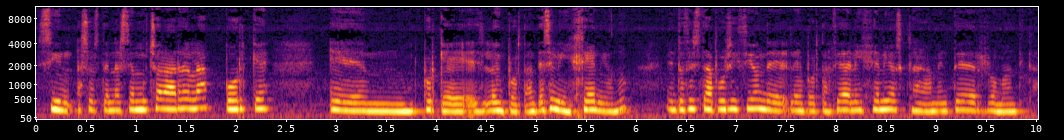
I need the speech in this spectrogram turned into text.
sin sostenerse mucho a la regla porque, em, porque lo importante es el ingenio, ¿no? Entonces esta posición de la importancia del ingenio es claramente romántica.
